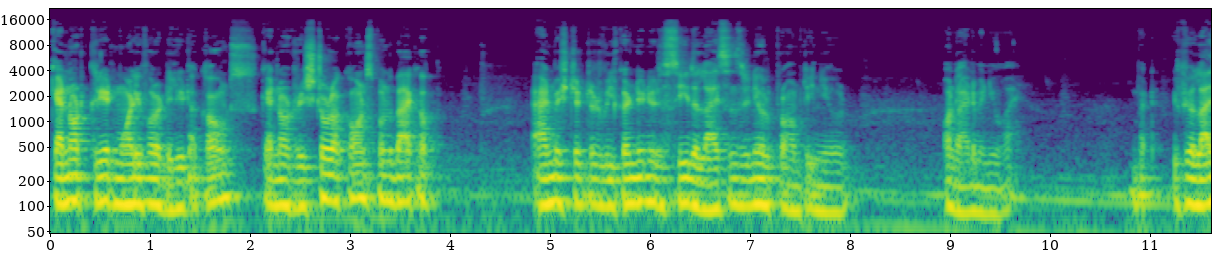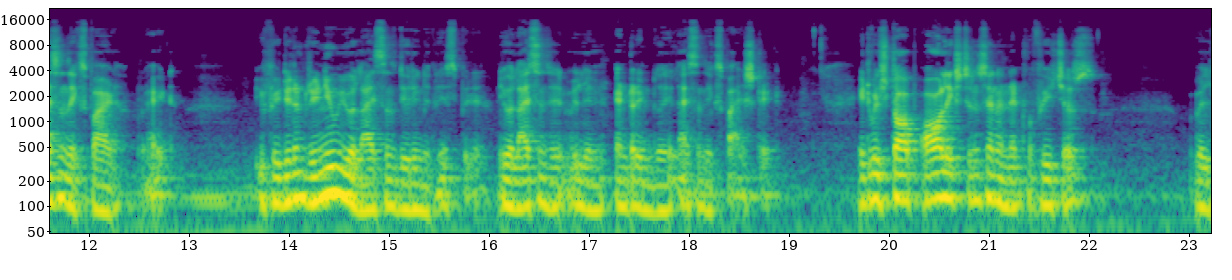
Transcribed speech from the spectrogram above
cannot create, modify or delete accounts, cannot restore accounts from the backup. Administrator will continue to see the license renewal prompt in your on the admin UI. But if your license expired, right? If you didn't renew your license during the grace period, your license will enter into the license expired state. It will stop all extension and network features will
